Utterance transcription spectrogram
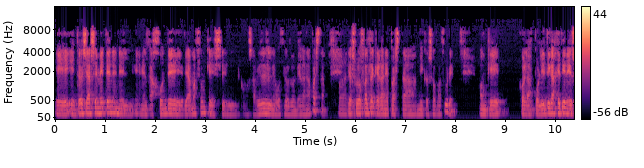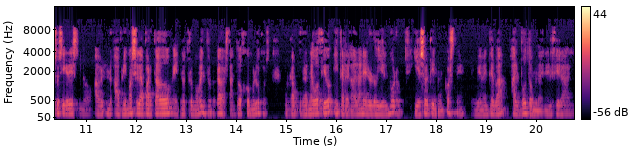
Eh, entonces ya se meten en el, en el cajón de, Amazon, que es el, como sabéis, es el negocio donde gana pasta. Ya solo falta que gane pasta Microsoft Azure. Aunque con las políticas que tiene, eso si queréis, abrimos el apartado en otro momento, porque claro, están todos como locos por capturar negocio y te regalan el oro y el moro. Y eso tiene un coste. Obviamente va al bottom line, es decir, al,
